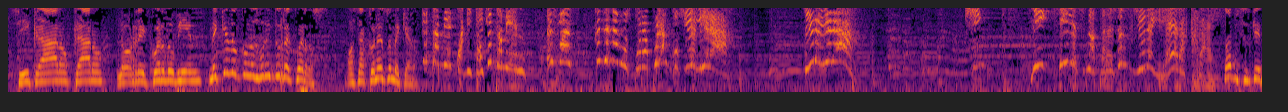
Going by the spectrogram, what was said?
Sí, claro, claro, lo recuerdo bien. Me quedo con los bonitos recuerdos. O sea, con eso me quedo. Yo también, cuatito, yo también. Señora Aguilera? Señora Aguilera. Sí, sí, sigue sin aparecer señora Aguilera, caray. No, pues es que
